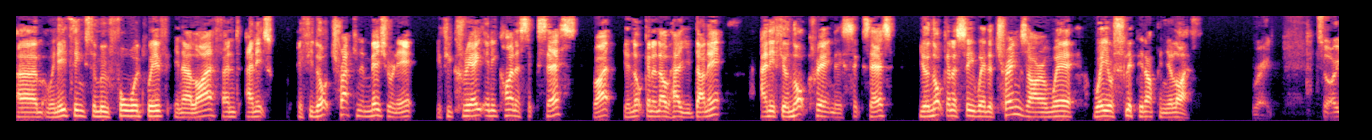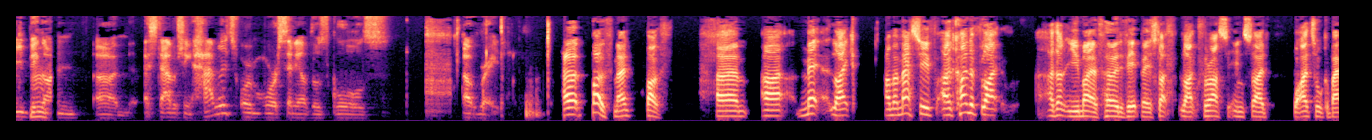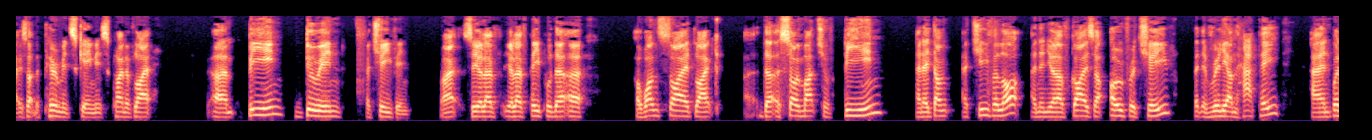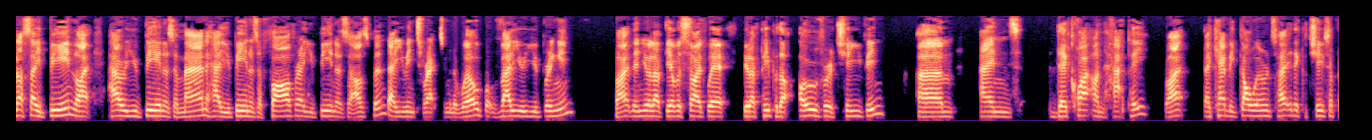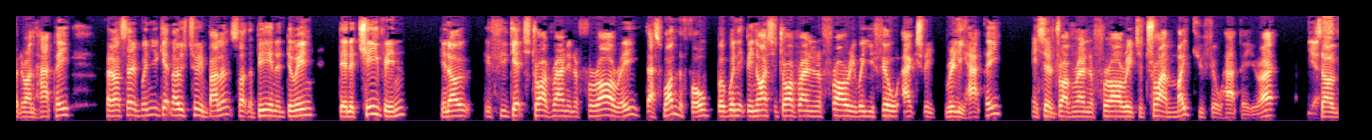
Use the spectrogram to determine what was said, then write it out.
Um, we need things to move forward with in our life. And, and it's if you're not tracking and measuring it, if you create any kind of success, right, you're not going to know how you've done it. And if you're not creating this success, you're not going to see where the trends are and where, where you're slipping up in your life. Right. So are you big mm. on um, establishing habits or more setting out those goals outright? Uh, both, man, both. Um, uh, me, like I'm a massive, I kind of like, I don't know, you may have heard of it, but it's like, like for us inside what I talk about is like the pyramid scheme. It's kind of like um, being, doing, achieving, right? So you'll have you'll have people that are, are one side like uh, that are so much of being and they don't achieve a lot, and then you'll have guys that overachieve but they're really unhappy. And when I say being, like how are you being as a man? How are you being as a father? How are you being as a husband? How you interacting with the world? What value are you bringing? Right? Then you'll have the other side where you'll have people that are overachieving um, and they're quite unhappy, right? They can be goal orientated, they can achieve something, but they're unhappy. But I said, when you get those two in balance, like the being and doing, then achieving, you know, if you get to drive around in a Ferrari, that's wonderful. But wouldn't it be nice to drive around in a Ferrari where you feel actually really happy instead of driving around in a Ferrari to try and make you feel happy, right? Yes. So,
